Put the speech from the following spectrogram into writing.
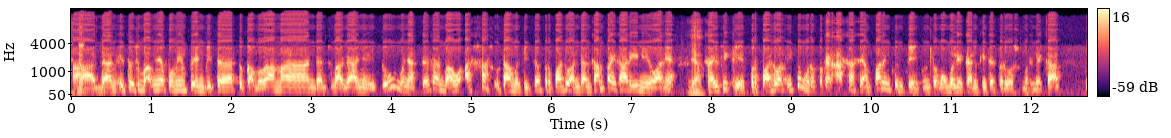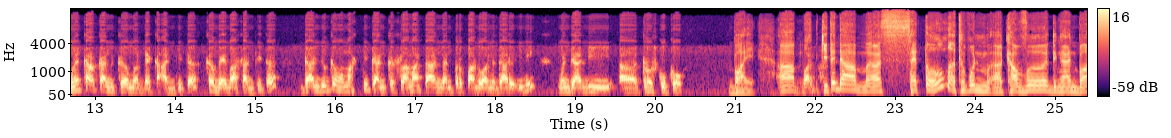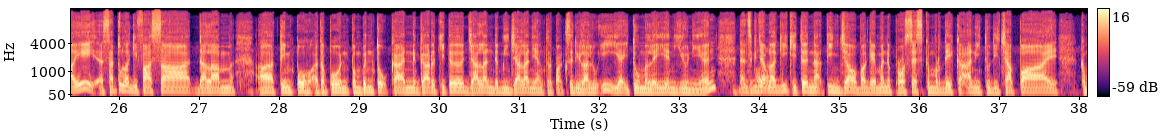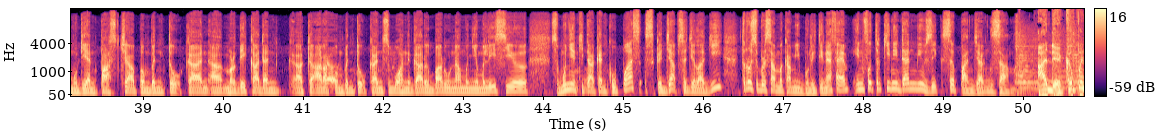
Uh, dan itu sebabnya pemimpin kita, Tukar Berahman dan sebagainya itu menyatakan bahawa asas utama kita perpaduan. Dan sampai ke hari ini, Wan, ya, ya. saya fikir perpaduan itu merupakan asas yang paling penting untuk membolehkan kita terus merdeka, mengekalkan kemerdekaan kita, kebebasan kita dan juga memastikan keselamatan dan perpaduan negara ini menjadi uh, terus kukuh. Baik. Uh, kita dah uh, settle ataupun uh, cover dengan baik satu lagi fasa dalam uh, tempoh ataupun pembentukan negara kita jalan demi jalan yang terpaksa dilalui iaitu Malayan Union dan sekejap oh. lagi kita nak tinjau bagaimana proses kemerdekaan itu dicapai kemudian pasca pembentukan uh, merdeka dan uh, ke arah yeah. pembentukan sebuah negara baru namanya Malaysia semuanya kita akan kupas sekejap saja lagi terus bersama kami Bulletin FM info terkini dan muzik sepanjang zaman. Ada kepen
